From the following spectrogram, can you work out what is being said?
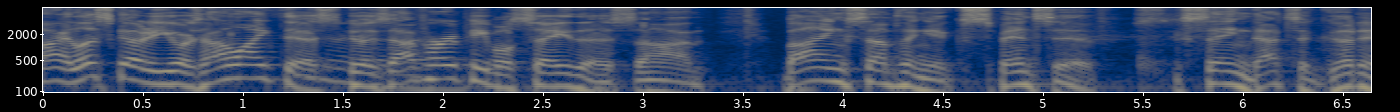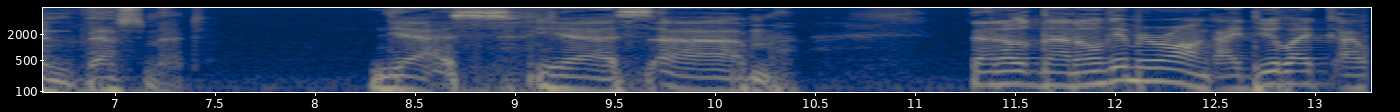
All right, let's go to yours. I like this because I've heard people say this: um, buying something expensive, saying that's a good investment. Yes, yes. Um, now don't, now don't get me wrong. I do like I,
